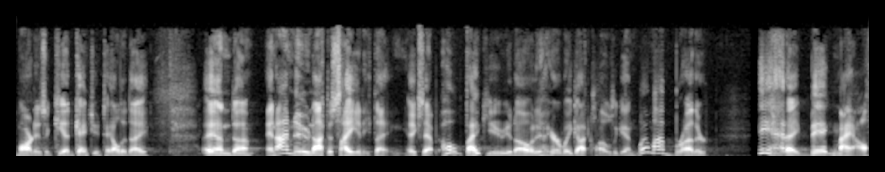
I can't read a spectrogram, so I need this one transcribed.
smart as a kid, can't you tell today? And, uh, and I knew not to say anything except, oh, thank you, you know, and here we got clothes again. Well, my brother, he had a big mouth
